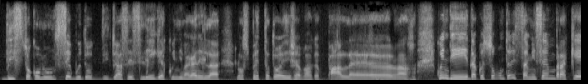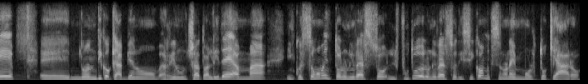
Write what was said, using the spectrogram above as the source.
visto come un seguito di Justice League e quindi magari il, lo spettatore diceva ah, che palle. Sì. Quindi da questo punto di vista mi sembra che eh, non non dico che abbiano rinunciato all'idea, ma in questo momento l'universo, il futuro dell'universo DC Comics non è molto chiaro,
